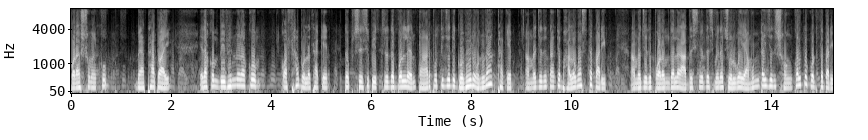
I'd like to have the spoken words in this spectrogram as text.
করার সময় খুব ব্যথা পাই। এরকম বিভিন্ন রকম কথা বলে থাকেন। তো শ্রী পিতৃদেব বললেন, তার প্রতি যদি গভীর অনুরাগ থাকে, আমরা যদি তাকে ভালোবাসতে পারি, আমরা যদি পরম দলের আদেশ নির্দেশ মেনে চলবো এমনটাই যদি সংকল্প করতে পারি,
